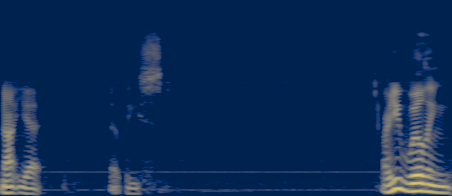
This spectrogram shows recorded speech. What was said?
Not yet, at least. Are you willing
